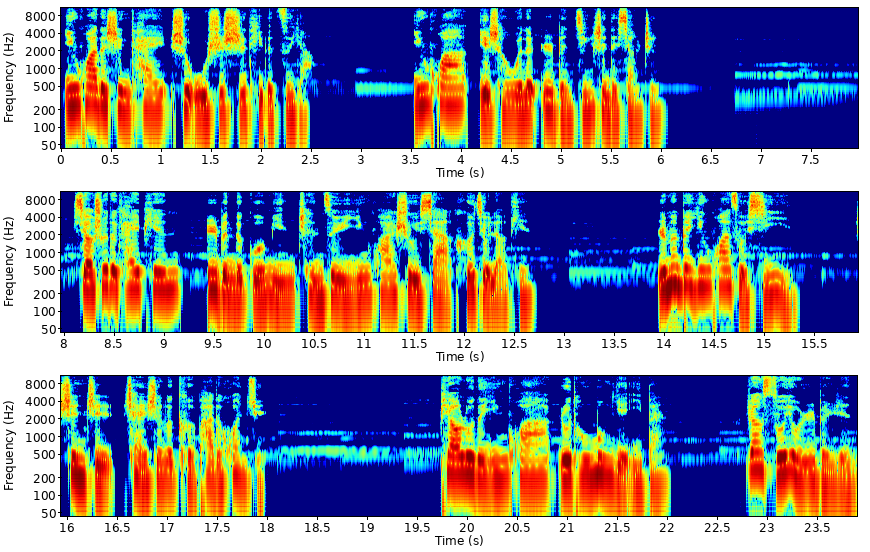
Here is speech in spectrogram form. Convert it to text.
樱花的盛开是武士尸体的滋养，樱花也成为了日本精神的象征。小说的开篇，日本的国民沉醉于樱花树下喝酒聊天，人们被樱花所吸引，甚至产生了可怕的幻觉。飘落的樱花如同梦魇一般，让所有日本人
